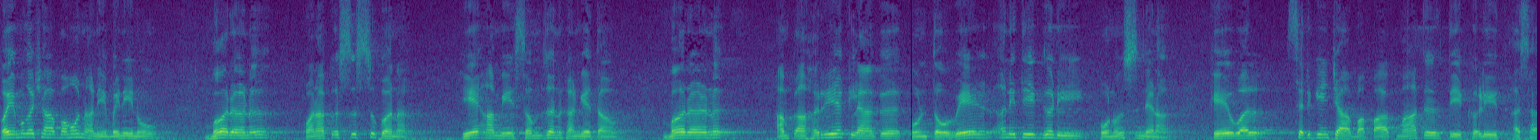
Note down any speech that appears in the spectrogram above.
पय मग अशा भावन आनी न्हू मरण कोणाकच सुकना हें आमी समजून काण घेता मरण आमकां हर एकल्यांक पूण तो वेळ आनी ती घडी कोणूच नेना केवल सर्गीच्या बापाक मात ती कळीत आसा.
